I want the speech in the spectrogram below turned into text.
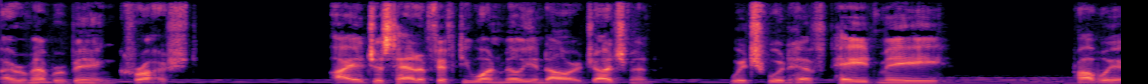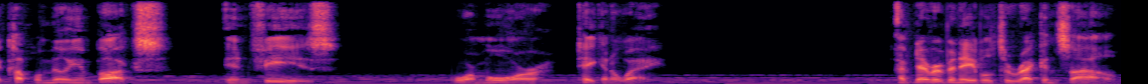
I remember being crushed. I had just had a $51 million judgment, which would have paid me probably a couple million bucks in fees or more taken away. I've never been able to reconcile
